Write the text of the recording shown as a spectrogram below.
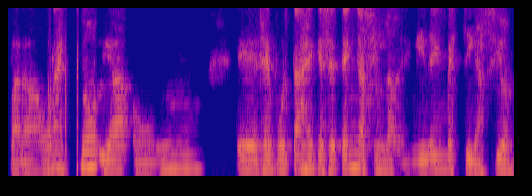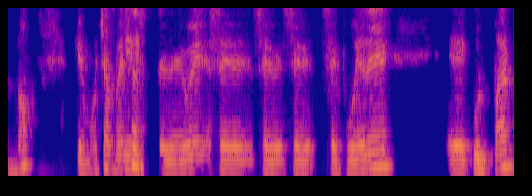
para una historia o un eh, reportaje que se tenga sin la debida investigación, ¿no? Que muchas veces se, debe, se, se, se, se puede eh, culpar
